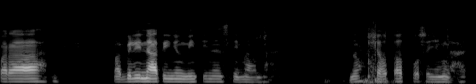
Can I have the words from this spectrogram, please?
para mabili natin yung maintenance ni Mama. No? Shout out po sa inyong lahat.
